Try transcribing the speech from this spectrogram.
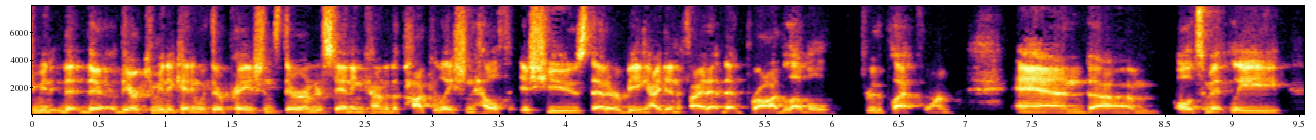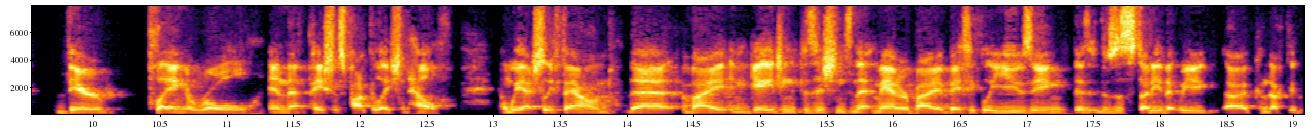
they're, they're communicating with their patients they're understanding kind of the population health issues that are being identified at that broad level through the platform. And um, ultimately they're playing a role in that patient's population health. And we actually found that by engaging physicians in that manner, by basically using, there's a study that we uh, conducted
